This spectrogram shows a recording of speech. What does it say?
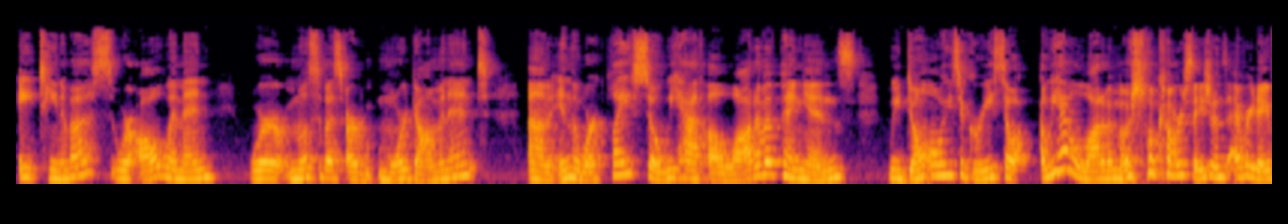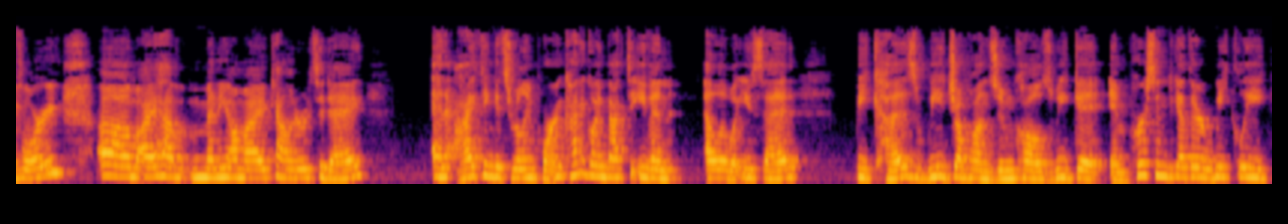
18 of us. We're all women. We're most of us are more dominant um, in the workplace. So we have a lot of opinions we don't always agree. So we have a lot of emotional conversations every day, Flory. Um, I have many on my calendar today. And I think it's really important, kind of going back to even Ella, what you said, because we jump on Zoom calls, we get in person together weekly.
